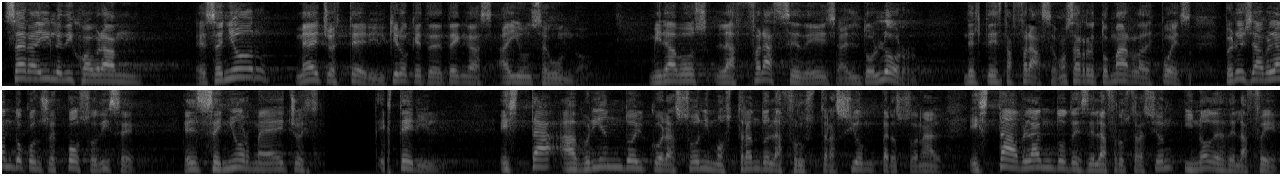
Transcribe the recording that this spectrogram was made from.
Saraí le dijo a Abraham, el Señor me ha hecho estéril, quiero que te detengas ahí un segundo. Mirá vos la frase de ella, el dolor de esta frase, vamos a retomarla después, pero ella hablando con su esposo dice, el Señor me ha hecho estéril. Está abriendo el corazón y mostrando la frustración personal. Está hablando desde la frustración y no desde la fe.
